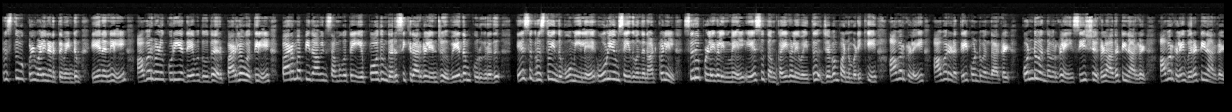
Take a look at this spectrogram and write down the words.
கிறிஸ்துவுக்குள் வழிநடத்த வேண்டும். ஏனெனில் அவர்களுக்குரிய தேவதூதர் பரலோகத்தில் பரமபிதாவின் சமூகத்தை எப்போதும் தரிசிக்கிறார்கள் என்று வேதம் கூறுகிறது. இயேசு கிறிஸ்து இந்த பூமியிலே ஊழியம் செய்து வந்த நாட்களில் சிறு பிள்ளைகளின் மேல் இயேசு தம் கைகளை வைத்து ஜெபம் பண்ணும்படிக்கு அவர்களை அவரிடத்தில் கொண்டு வந்தார்கள். கொண்டு வந்தவர்களை சீஷர்கள் அதட்டினார்கள். அவர்களை விரட்டினார்கள்.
